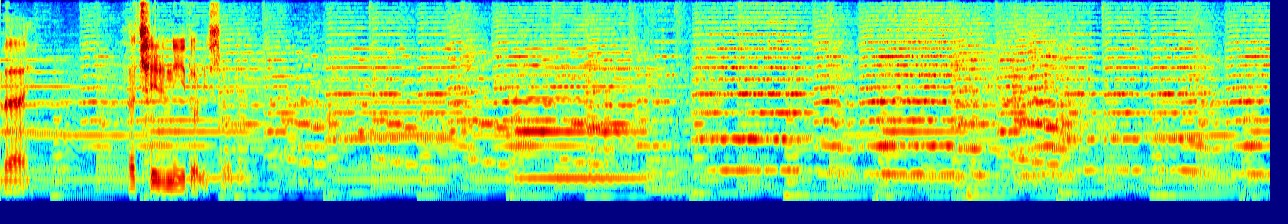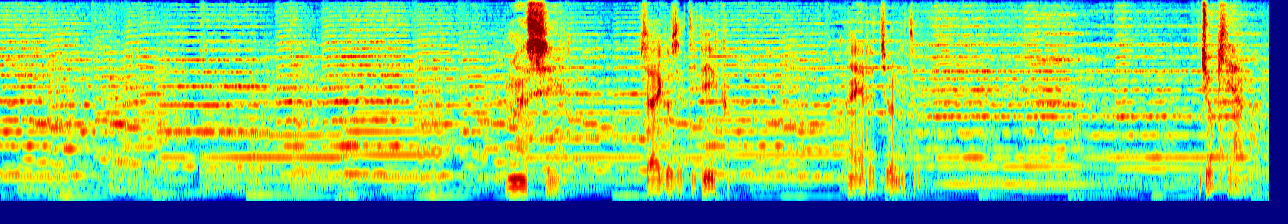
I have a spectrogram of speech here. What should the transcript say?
Dai, facci il nido lì sopra. Ma sì, sai cosa ti dico? Hai ragione tu. Giochiamo.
